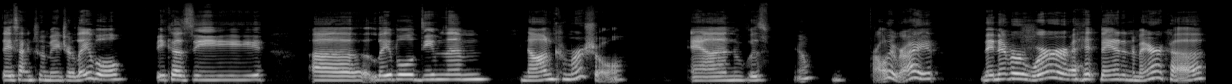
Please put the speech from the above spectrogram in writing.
they signed to a major label because the uh, label deemed them non-commercial and was you know probably right. They never were a hit band in america.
